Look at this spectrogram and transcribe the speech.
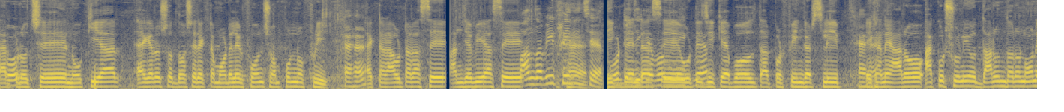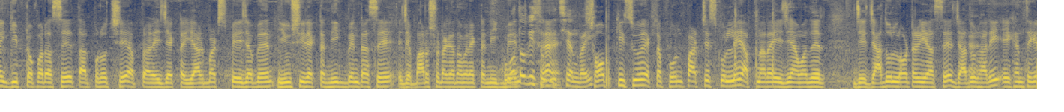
তারপর হচ্ছে নোকিয়ার এগারোশো দশের একটা মডেলের ফোন সম্পূর্ণ ফ্রি হ্যাঁ, হ্যাঁ। একটা রাউটার আছে পাঞ্জাবি আছে। পাঞ্জাবি ফ্রি হ্যাঁ, দিচ্ছেন। Neck আছে ওটিজি কেবল তারপর ফিঙ্গার স্লিপ হ্যাঁ। এখানে আরও আকর্ষণীয় দারুণ দারুণ অনেক গিফট অফার আছে তারপর হচ্ছে আপনার এই যে একটা ইয়ারবাডস পেয়ে যাবেন ইউসির একটা নিক ব্যান্ড আছে এই যে বারোশো টাকা দামের একটা নিক ভাই? সব কিছু একটা ফোন পারচেস করলে আপনারা এই যে আমাদের যে জাদুর লটারি আছে জাদুর হ্যাঁ। হাড়ি এখান থেকে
